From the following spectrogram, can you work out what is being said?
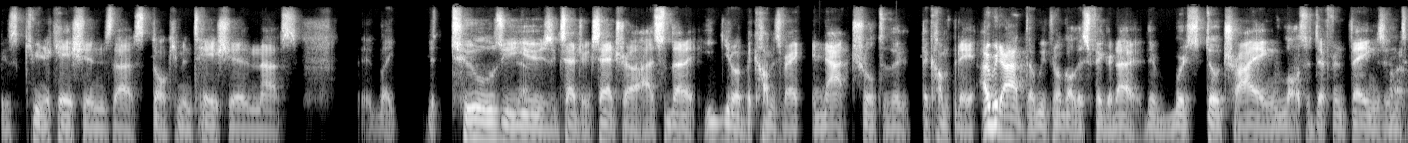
is communications that's documentation that's like the tools you yeah. use, et cetera, et cetera, uh, so that you know it becomes very natural to the, the company. I would add that we've not got this figured out. We're still trying lots of different things, and right.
